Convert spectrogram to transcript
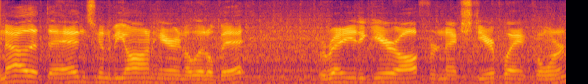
Now that the end's going to be on here in a little bit we're ready to gear off for next year plant corn.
